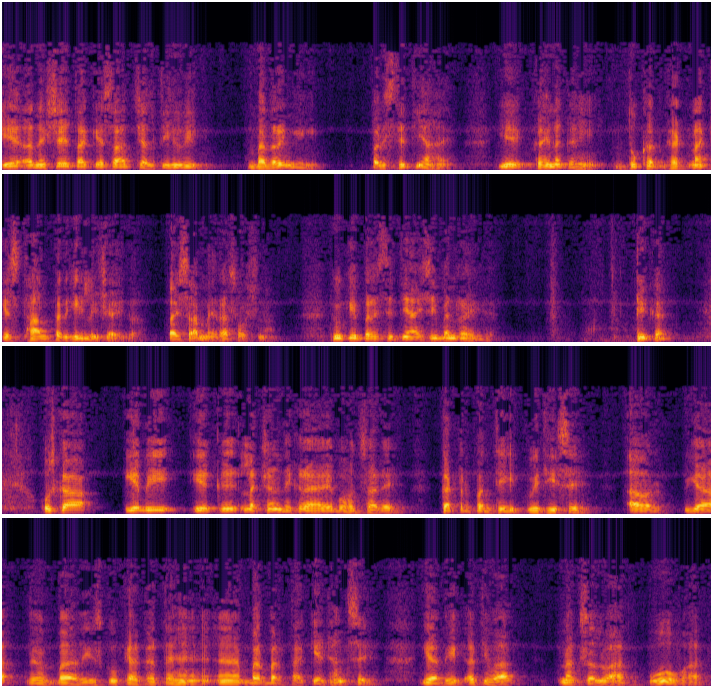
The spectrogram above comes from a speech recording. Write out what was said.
ये अनिश्चयता के साथ चलती हुई भदरंगी परिस्थितियाँ हैं, ये कहीं न कहीं दुखद घटना के स्थान पर ही ले जाएगा। ऐसा मेरा सोचना क्योंकि परिस्थितियाँ ऐसी बन रही है। ठीक है? उसका ये भी एक लक्षण दिख रहा है बहुत सारे कट्टरपंथी विधि से, और या इसको क्या कहते हैं बर्बरता के ढंग से, या भी अतिवाद, नक्सलवाद वोवाद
